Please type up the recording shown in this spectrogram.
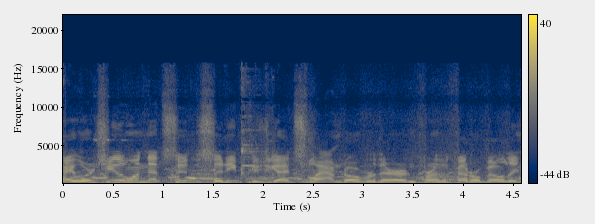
Hey, weren't you the one that sued the city because you got slammed over there in front of the federal building?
